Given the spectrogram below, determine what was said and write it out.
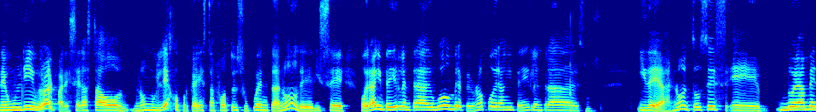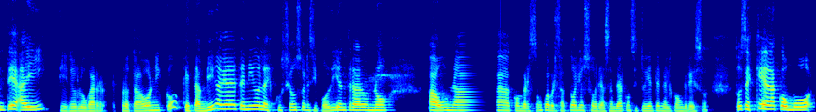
de un libro, al parecer ha estado no muy lejos, porque hay esta foto en su cuenta, ¿no? Donde dice, podrán impedir la entrada de un hombre, pero no podrán impedir la entrada de sus ideas, ¿no? Entonces, eh, nuevamente ahí tiene un lugar protagónico, que también había tenido la discusión sobre si podía entrar o no a una un conversatorio sobre la Asamblea Constituyente en el Congreso. Entonces queda como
